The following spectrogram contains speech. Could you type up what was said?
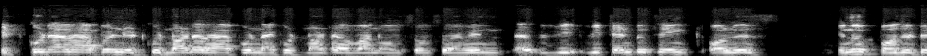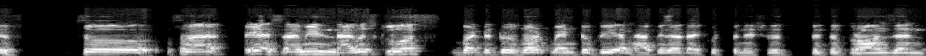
it could have happened it could not have happened i could not have won also. So i mean uh, we, we tend to think always you know positive. So so I, yes i mean i was close but it was not meant to be. I'm happy that I could finish with with the bronze and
